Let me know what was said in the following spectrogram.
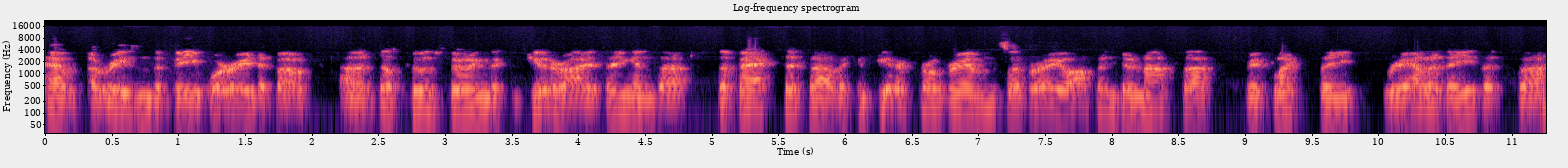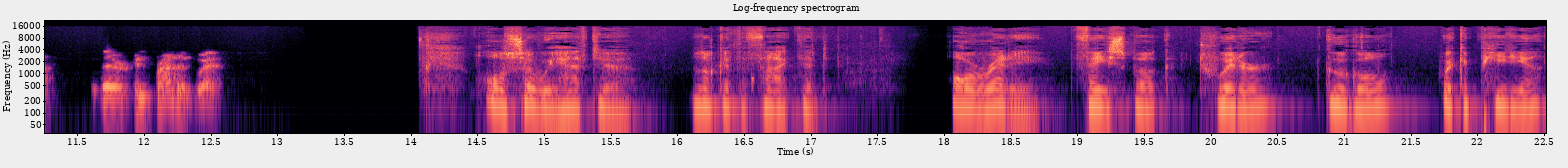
have a reason to be worried about uh, just who's doing the computerizing and the, the fact that uh, the computer programs uh, very often do not uh, reflect the reality that uh, they're confronted with. Also, we have to look at the fact that already Facebook, Twitter, Google, Wikipedia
